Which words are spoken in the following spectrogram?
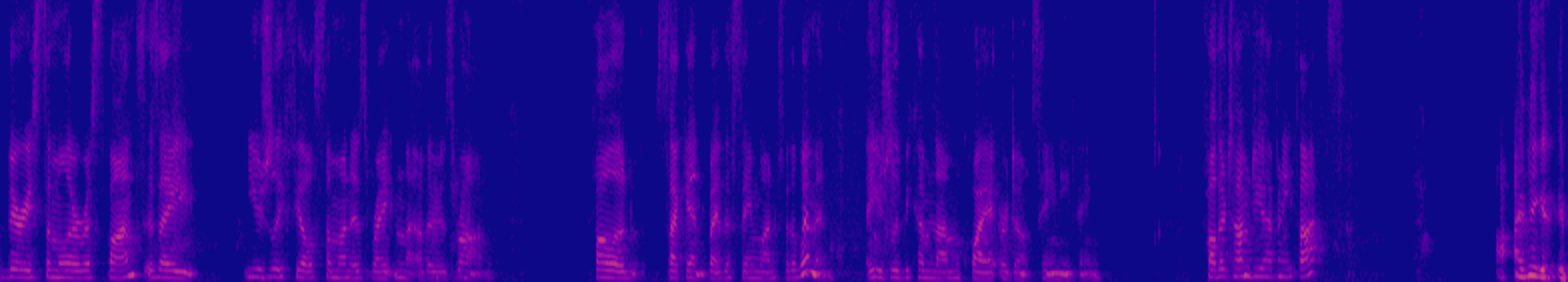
very similar response is I usually feel someone is right and the other is wrong, followed second by the same one for the women. I usually become numb, quiet, or don't say anything. Father Tom, do you have any thoughts? I think it, it,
